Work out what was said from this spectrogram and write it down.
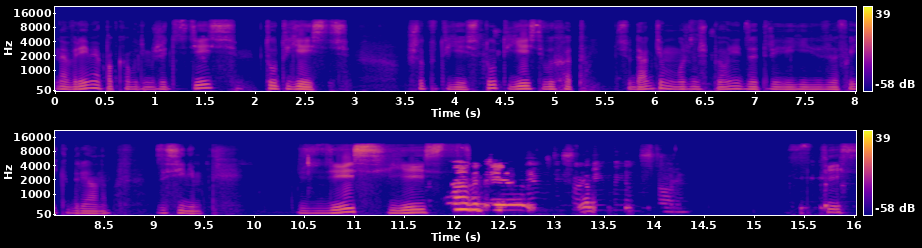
На время, пока будем жить здесь. Тут есть. Что тут есть? Тут есть выход сюда, где мы можем шпионить за, три... за фейк Адрианом. За синим. Здесь есть... а? Здесь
